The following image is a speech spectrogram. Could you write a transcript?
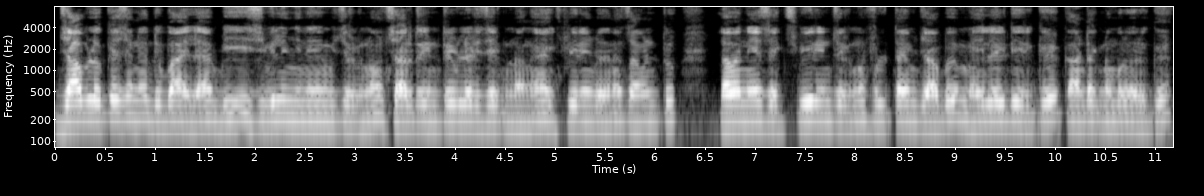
ஜாப் லொக்கேஷனு துபாயில் பிஇ சிவில் இன்ஜினியரிங் முடிச்சிருக்கணும் சேலரி இன்டர்வியூவில் டிசைட் பண்ணுவாங்க. எக்ஸ்பீரியன்ஸ் பார்த்தீங்கன்னா seven to eleven years experience இருக்கணும். Full time job mail ID இருக்குது கான்டாக்ட் நம்பரும் இருக்குது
